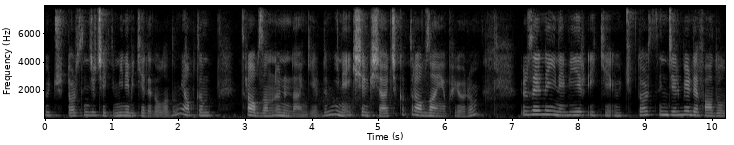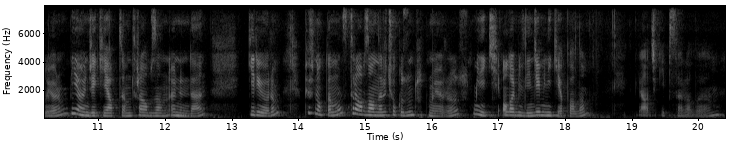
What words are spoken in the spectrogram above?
3, 4 zincir çektim. Yine bir kere doladım. Yaptığım trabzanın önünden girdim. Yine ikişer ikişer çıkıp trabzan yapıyorum. Üzerine yine 1, 2, 3, 4 zincir bir defa doluyorum. Bir önceki yaptığım trabzanın önünden giriyorum. Püf noktamız trabzanları çok uzun tutmuyoruz. Minik olabildiğince minik yapalım. Birazcık ip saralım.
